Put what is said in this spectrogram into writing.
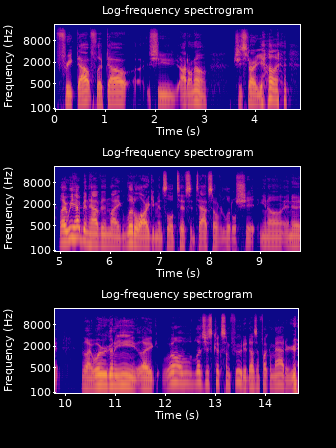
freaked out, flipped out. She, I don't know. She started yelling. Like we had been having like little arguments, little tiffs and taps over little shit, you know. And it, like, what are we gonna eat? Like, well, let's just cook some food. It doesn't fucking matter.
